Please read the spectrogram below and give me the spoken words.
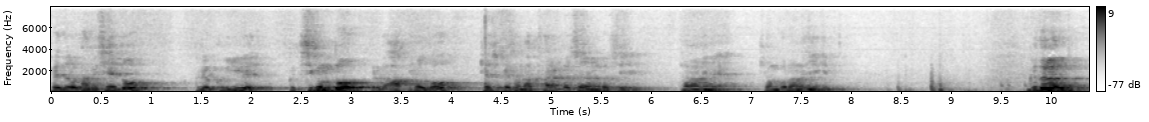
베드로 당시에도 그리고 그 이후에 그 지금도 그리고 앞으로도 계속해서 나타날 것이라는 것이 하나님의 경고라는 얘기입니다. 그들은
